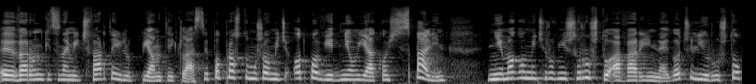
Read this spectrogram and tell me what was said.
y, warunki co najmniej czwartej lub piątej klasy. Po prostu muszą mieć odpowiednią jakość spalin. Nie mogą mieć również rusztu awaryjnego, czyli rusztu,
